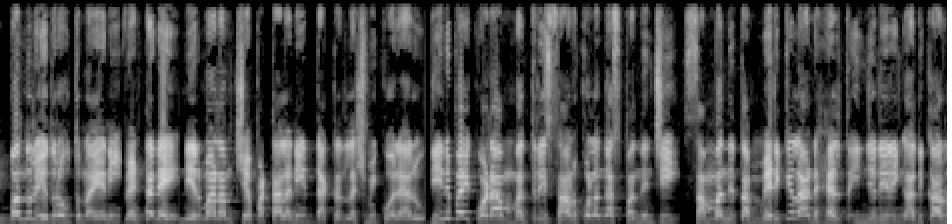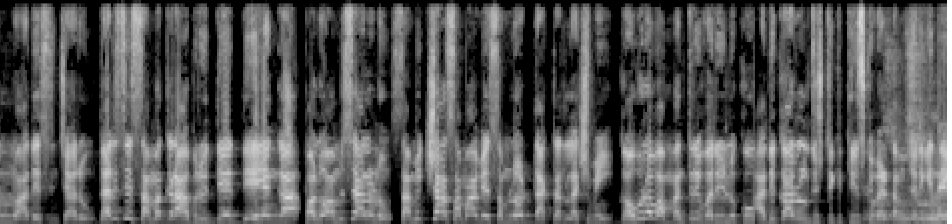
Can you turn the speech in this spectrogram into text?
ఇబ్బందులు ఎదురవుతున్నాయని వెంటనే నిర్మాణం చేపట్టాలని డాక్టర్ లక్ష్మి కోరారు. దీనిపై కూడా మంత్రి సానుకూలంగా స్పందించి సంబంధిత మెడికల్ అండ్ హెల్త్ ఇంజనీరింగ్ అధికారులను ఆదేశించారు. దర్శి సమగ్ర అభివృద్ధి ధ్యేయంగా పలు అంశాలను సమీక్షా సమావేశంలో డాక్టర్ లక్ష్మి గౌరవ మంత్రి వర్యులకు అధికారుల దృష్టికి తీసుకువెళ్ళటం జరిగింది.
